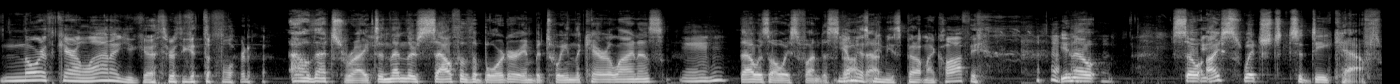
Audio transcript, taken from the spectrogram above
North Carolina you go through to get to Florida. oh, that's right. And then there's south of the border in between the Carolinas. Mm-hmm. That was always fun to You almost at. made me spit out my coffee. You know, so I switched to decaf,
